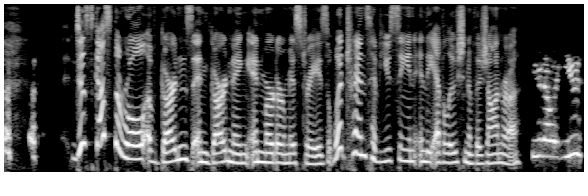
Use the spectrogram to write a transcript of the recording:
Discuss the role of gardens and gardening in murder mysteries. What trends have you seen in the evolution of the genre? You know, it used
